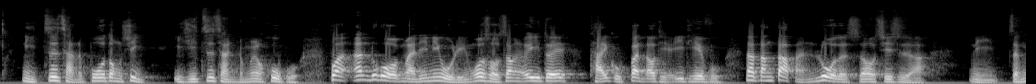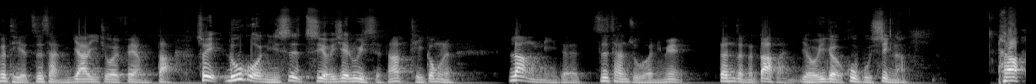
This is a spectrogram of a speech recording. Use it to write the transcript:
你资产的波动性。以及资产有没有互补？不然啊，如果我买零零五零，我手上有一堆台股半导体的 ETF，那当大盘弱的时候，其实啊，你整个体的资产压力就会非常大。所以，如果你是持有一些 REITs，它提供了让你的资产组合里面跟整个大盘有一个互补性啊。好，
